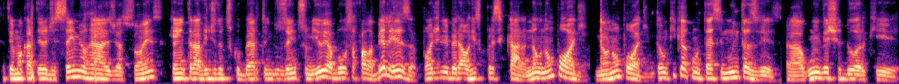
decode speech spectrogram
você tem uma carteira de 100 mil reais de ações, quer entrar vendida ou descoberta em 200 mil e a bolsa fala, beleza, pode liberar o risco para esse cara. Não, não não pode. Não, não pode. Então, o que, que acontece muitas vezes? Algum investidor que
